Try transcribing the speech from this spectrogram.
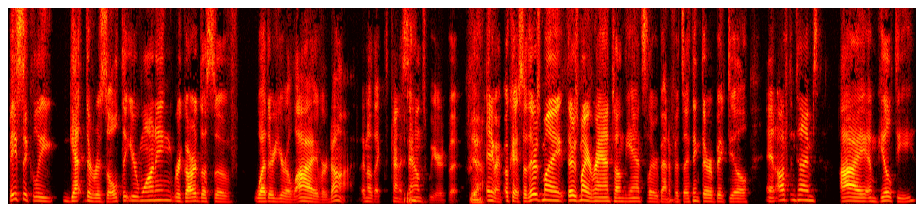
basically get the result that you're wanting regardless of whether you're alive or not i know that kind of sounds yeah. weird but yeah anyway okay so there's my there's my rant on the ancillary benefits i think they're a big deal and oftentimes i am guilty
